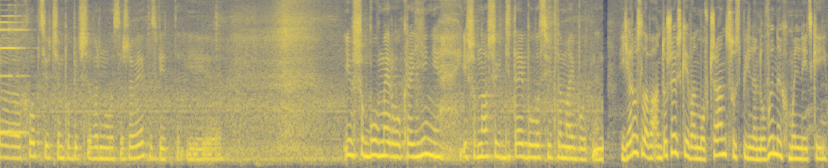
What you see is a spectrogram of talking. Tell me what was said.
е, хлопців чим побільше вернулося живих звідти. І, і щоб був мир в Україні, і щоб наших дітей було світле майбутнє. Ярослава Антошевська, Іван Мовчан, Суспільне новини, Хмельницький.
